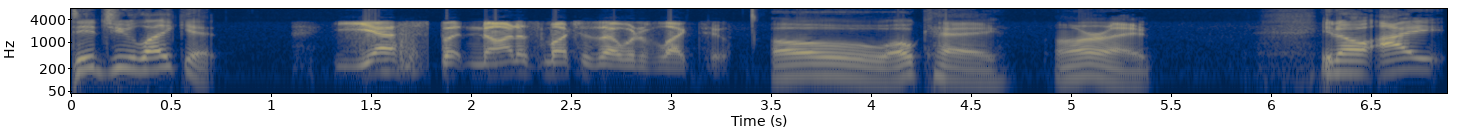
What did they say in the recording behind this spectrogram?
did you like it? Yes, but not as much as I would have liked to. Oh, okay. All right. You know, I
